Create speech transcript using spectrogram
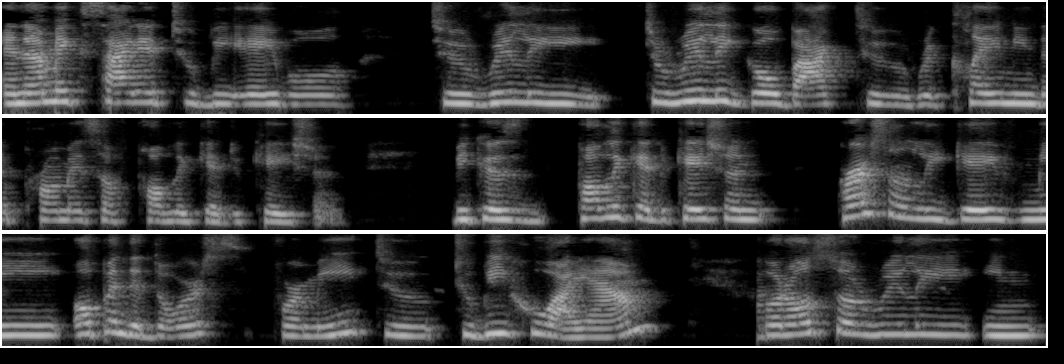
And I'm excited to be able to really to really go back to reclaiming the promise of public education because public education personally gave me opened the doors for me to to be who I am but also really in,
